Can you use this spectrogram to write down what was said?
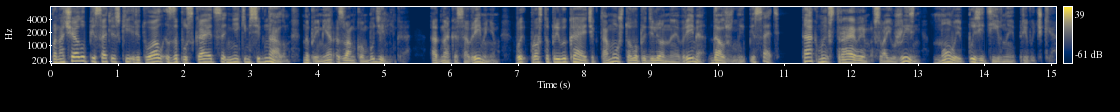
Поначалу писательский ритуал запускается неким сигналом, например, звонком будильника. Однако со временем вы просто привыкаете к тому, что в определенное время должны писать. Так мы встраиваем в свою жизнь новые позитивные привычки.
